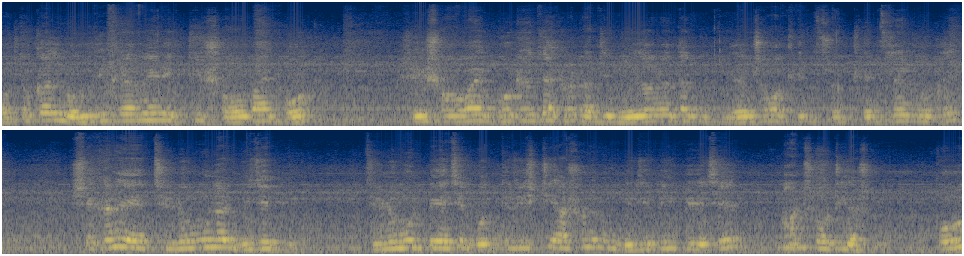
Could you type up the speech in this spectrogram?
গতকাল নন্দীগ্রামের একটি সমবায় ভোট সেই সমবায় ভোট হয়েছে এখন রাজ্যের বিরোধী দলনেতার বিধানসভা ক্ষেত্র ক্ষেত্রের মধ্যে। সেখানে তৃণমূল আর বিজেপি তৃণমূল পেয়েছে বত্রিশটি আসন এবং বিজেপি পেয়েছে আঠেরোটি আসন। কোনো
